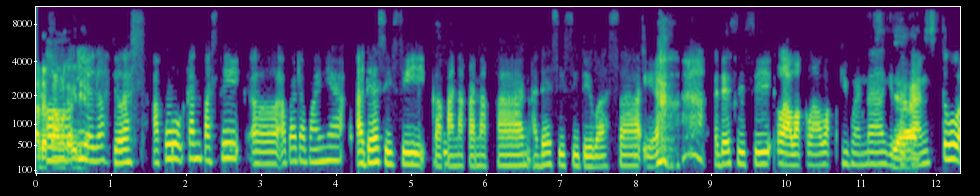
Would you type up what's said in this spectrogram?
ada pengalaman Oh kayak ini? iya lah jelas. Aku kan pasti eh, apa namanya ada sisi kekanak-kanakan, ada sisi dewasa ya, ada sisi lawak-lawak gimana gitu Ya. kan. Tuh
